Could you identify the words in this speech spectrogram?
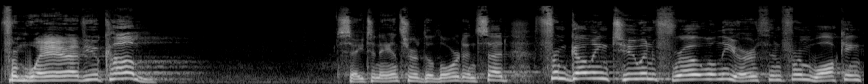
From where have you come? Satan answered the Lord and said, From going to and fro on the earth and from walking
